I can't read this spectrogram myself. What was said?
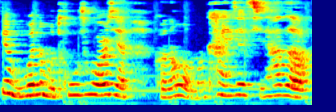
并不会那么突出，而且可能我们看一些其他的。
